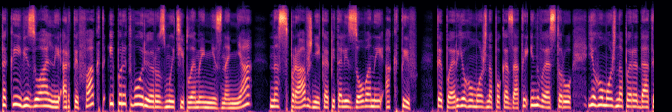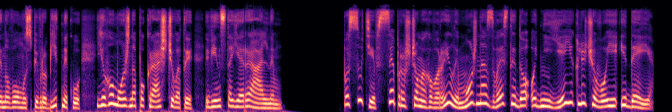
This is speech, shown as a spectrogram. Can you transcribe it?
такий візуальний артефакт і перетворює розмиті племенні знання на справжній капіталізований актив. Тепер його можна показати інвестору, його можна передати новому співробітнику, його можна покращувати, він стає реальним. По суті, все, про що ми говорили, можна звести до однієї ключової ідеї.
